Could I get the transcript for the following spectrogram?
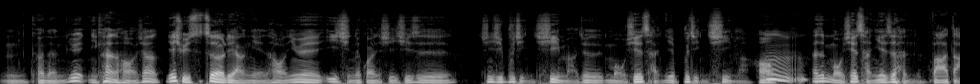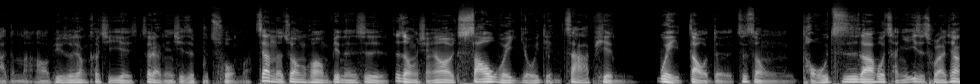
嗯，可能，因为你看，好像也许是这两年哈，因为疫情的关系，其实。经济不景气嘛，就是某些产业不景气嘛，哈、嗯，但是某些产业是很发达的嘛，哈，比如说像科技业这两年其实不错嘛，这样的状况变成是这种想要稍微有一点诈骗味道的这种投资啦或产业一直出来，像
